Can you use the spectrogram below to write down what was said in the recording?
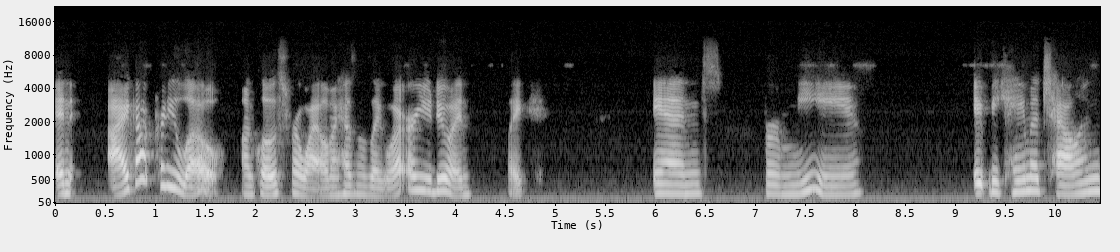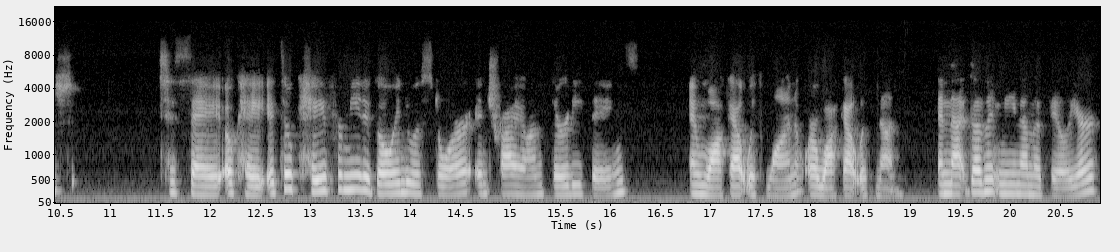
and I got pretty low on clothes for a while. My husband was like, "What are you doing?" Like, and for me, it became a challenge to say, okay, it's okay for me to go into a store and try on 30 things and walk out with one or walk out with none. And that doesn't mean I'm a failure.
